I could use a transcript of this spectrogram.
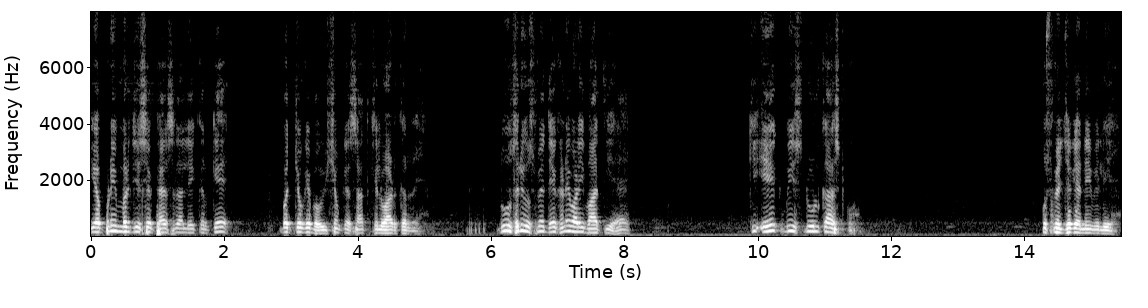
कि अपनी मर्ज़ी से फैसला लेकर के बच्चों के भविष्यों के साथ खिलवाड़ कर रहे हैं। दूसरी, उसमें देखने वाली बात यह है कि एक भी स्टूल कास्ट को उसमें जगह नहीं मिली है।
